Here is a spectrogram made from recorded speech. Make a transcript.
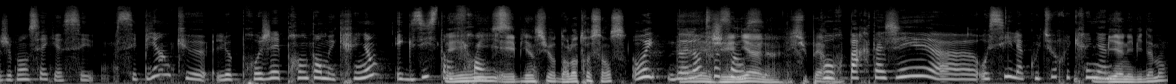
je pensais que c'est bien que le projet Printemps ukrainien existe en et France. Oui, et bien sûr, dans l'autre sens. Oui, dans eh, l'autre sens. Génial, super. Pour partager aussi la culture ukrainienne. Bien évidemment.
